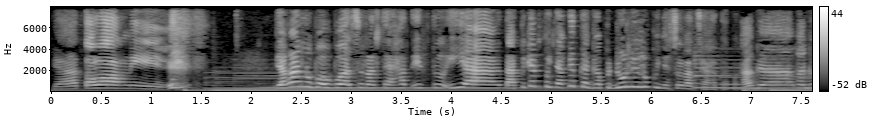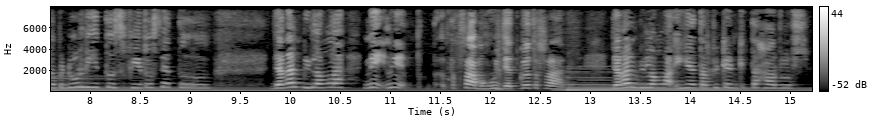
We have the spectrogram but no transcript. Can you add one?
Ya tolong nih. Jangan lu bawa-bawa surat sehat itu. Iya tapi kan penyakit kagak peduli lu punya surat sehat apa kagak. Kagak peduli itu virusnya tuh. Jangan bilang lah nih nih terserah mau hujat gue terserah jangan bilang lah iya tapi kan kita harus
